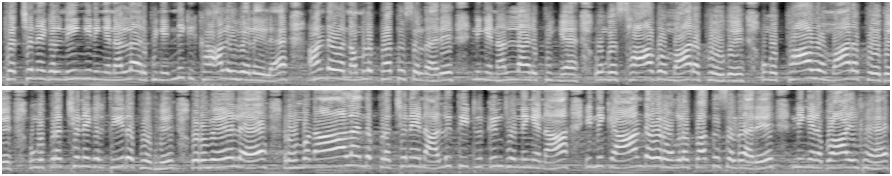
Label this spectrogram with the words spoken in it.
பிரச்சனைகள் நீங்கி நீங்க நல்லா இருப்பீங்க. இன்னைக்கு காலை வேளையில ஆண்டவர் நம்மளை பார்த்து சொல்றாரு நீங்க நல்லா இருப்பீங்க. உங்க சாபம் மாறப்போகுது. உங்க பாவம் மாறப்போகுது. உங்க பிரச்சனைகள் தீரப்போகுது. ஒருவேளை ரொம்ப நாளா இந்த பிரச்சனையை நான் அழுத்திட்டு இருக்குன்னு சொன்னீங்கன்னா இன்னைக்கு ஆண்டவர் உங்களை பார்த்து சொல்றாரு நீங்க வாழ்க.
